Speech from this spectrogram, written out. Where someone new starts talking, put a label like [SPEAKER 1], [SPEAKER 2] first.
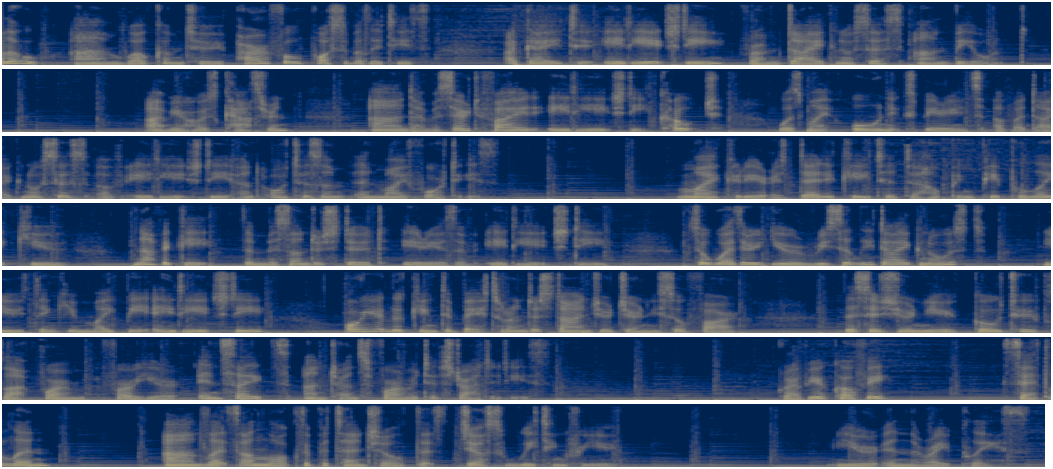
[SPEAKER 1] Hello, and welcome to Powerful Possibilities, a guide to ADHD from diagnosis and beyond. I'm your host, Katherine, and I'm a certified ADHD coach with my own experience of a diagnosis of ADHD and autism in my 40s. My career is dedicated to helping people like you navigate the misunderstood areas of ADHD. So, whether you're recently diagnosed, you think you might be ADHD, or you're looking to better understand your journey so far, this is your new go to platform for your insights and transformative strategies. Grab your coffee, settle in, and let's unlock the potential that's just waiting for you. You're in the right place.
